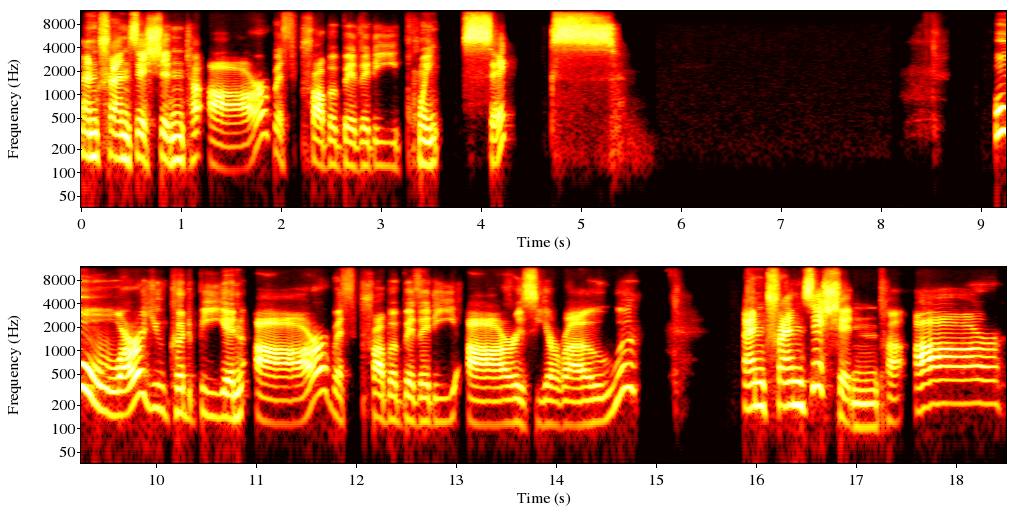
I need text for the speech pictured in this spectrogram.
and transition to R with probability 0.6. Or you could be in R with probability R0 and transition to R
